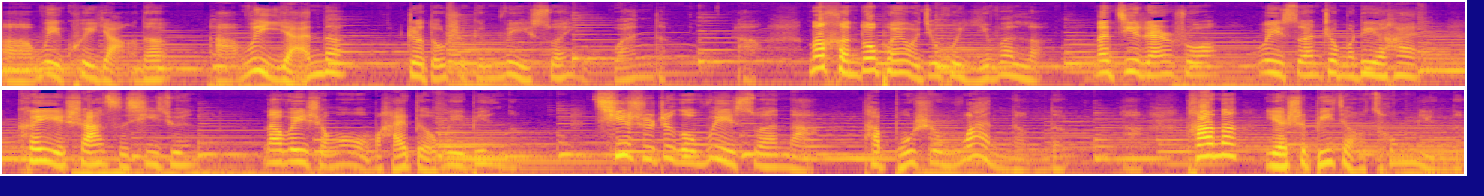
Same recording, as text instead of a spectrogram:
啊，胃溃疡的啊，胃炎的，这都是跟胃酸有关的啊。那很多朋友就会疑问了，那既然说胃酸这么厉害，可以杀死细菌，那为什么我们还得胃病呢？其实这个胃酸呐，它不是万能的，它呢也是比较聪明的。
